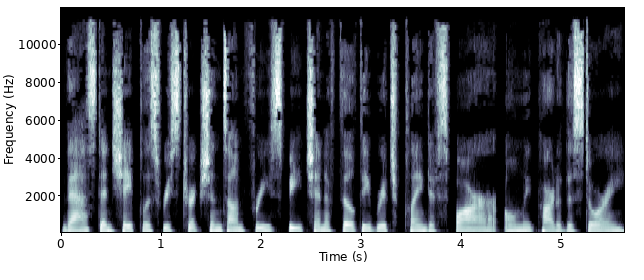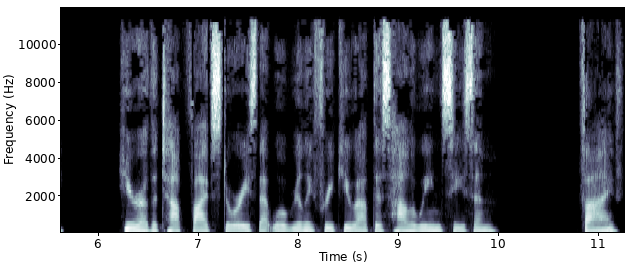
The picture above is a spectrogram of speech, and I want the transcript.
vast and shapeless restrictions on free speech, and a filthy rich plaintiff's bar are only part of the story. Here are the top 5 stories that will really freak you out this Halloween season. 5.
